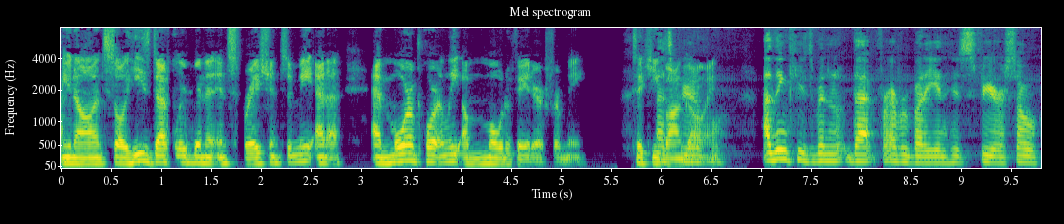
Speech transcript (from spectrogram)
You know, and so he's definitely been an inspiration to me, and a, and more importantly, a motivator for me to keep That's on beautiful. going. I think he's been that for everybody in his sphere. So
